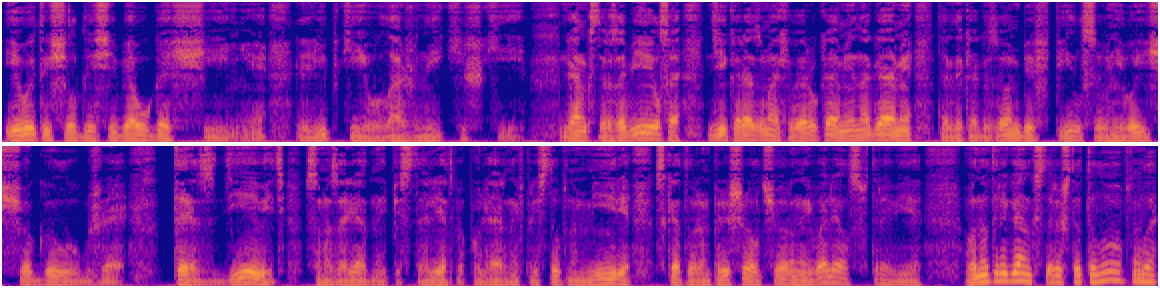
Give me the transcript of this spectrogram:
и вытащил для себя угощение — липкие влажные кишки. Гангстер забился, дико размахивая руками и ногами, тогда как зомби впился в него еще глубже. ТЭС-9, самозарядный пистолет, популярный в преступном мире, с которым пришел черный, валялся в траве. Внутри гангстера что-то лопнуло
